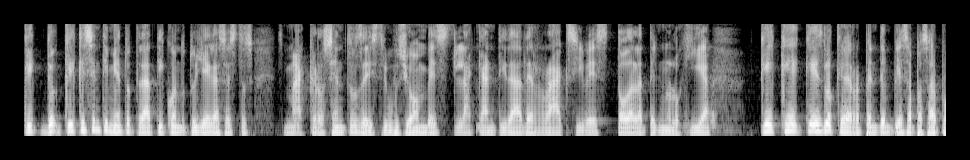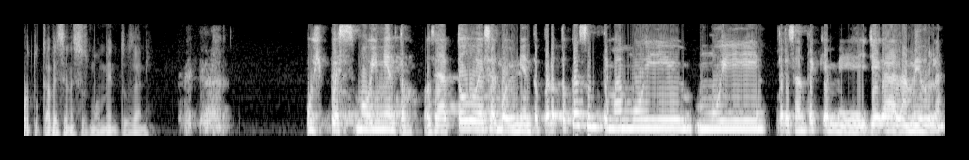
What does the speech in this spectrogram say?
¿Qué, qué, sentimiento te da a ti cuando tú llegas a estos macrocentros de distribución, ves la cantidad de racks y ves toda la tecnología? ¿Qué, qué, qué es lo que de repente empieza a pasar por tu cabeza en esos momentos, Dani? Uy, pues movimiento, o sea, todo es el movimiento, pero tocas un tema muy, muy interesante que me llega a la médula,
